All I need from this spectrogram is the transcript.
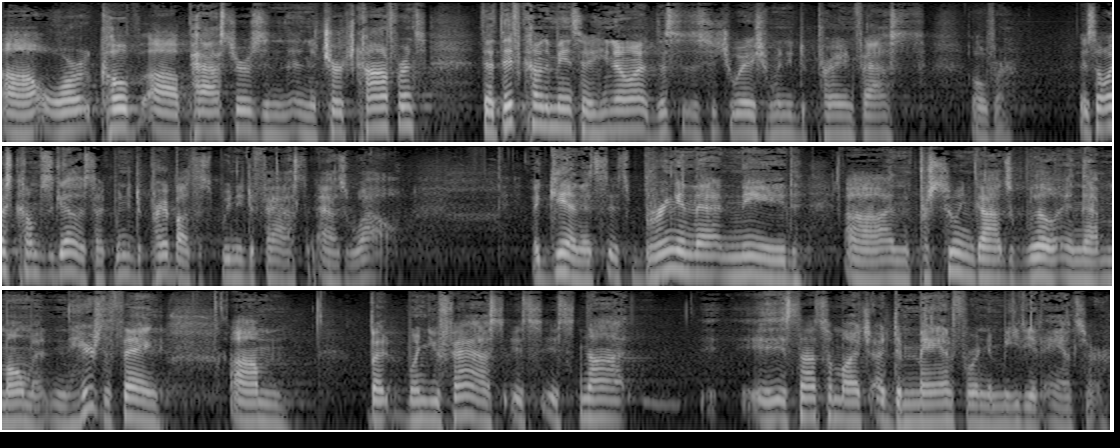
uh, or co uh, pastors in, in the church conference that they've come to me and said, you know what, this is a situation we need to pray and fast over. This always comes together. It's like we need to pray about this. We need to fast as well. Again, it's, it's bringing that need uh, and pursuing God's will in that moment. And here's the thing, um, but when you fast, it's, it's, not, it's not so much a demand for an immediate answer.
